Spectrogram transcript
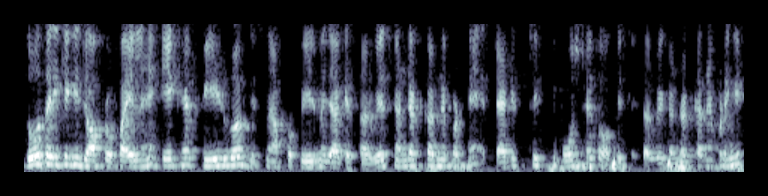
दो तरीके की जॉब प्रोफ़ाइल हैं। एक है फ़ील्ड वर्क जिसमें आपको फ़ील्ड में जाके सर्वेस कंडक्ट करने पड़ते हैं। स्टैटिस्टिक्स की पोस्ट है तो ऑब्वियसली सर्वे कंडक्ट करने पड़ेंगे।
